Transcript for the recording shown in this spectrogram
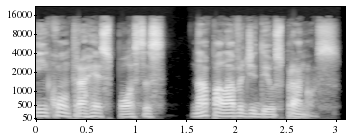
e encontrar respostas na palavra de Deus para nós.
